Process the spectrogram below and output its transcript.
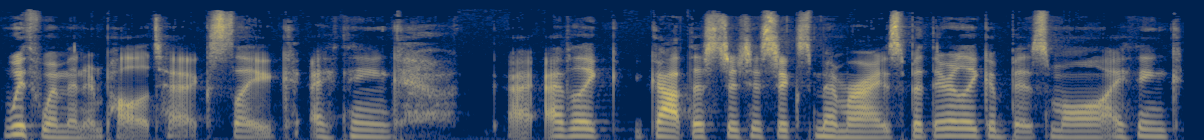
with women in politics. Like, I think I, have like got the statistics memorized, but they're like abysmal. I think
